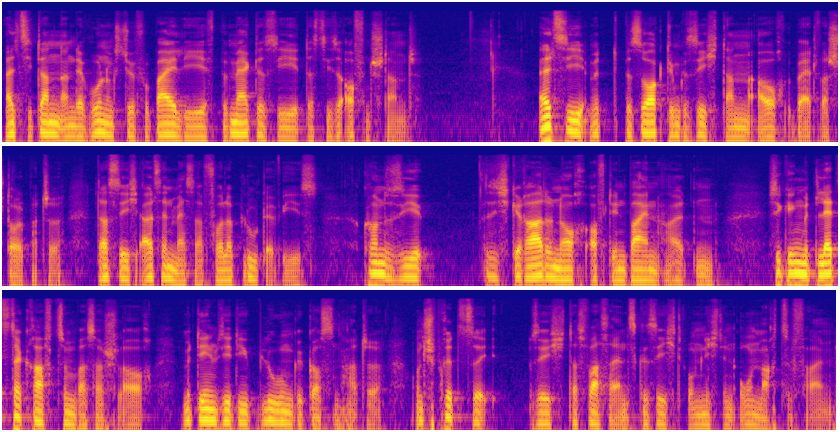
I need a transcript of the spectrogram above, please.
als sie dann an der Wohnungstür vorbeilief, bemerkte sie, dass diese offen stand. Als sie mit besorgtem Gesicht dann auch über etwas stolperte, das sich als ein Messer voller Blut erwies, konnte sie sich gerade noch auf den Beinen halten. Sie ging mit letzter Kraft zum Wasserschlauch, mit dem sie die Blumen gegossen hatte, und spritzte sich das Wasser ins Gesicht, um nicht in Ohnmacht zu fallen.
